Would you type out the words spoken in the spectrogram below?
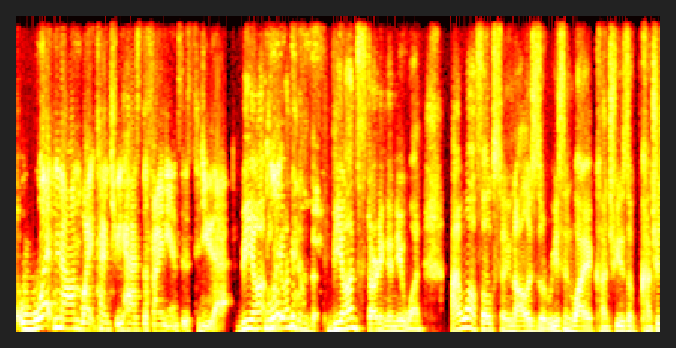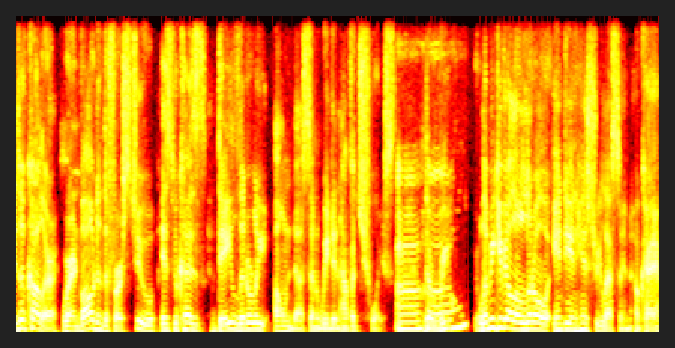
what non-white country has the finances to do that? Beyond beyond, beyond starting a new one, I want folks to acknowledge the reason why countries of countries of color were involved in the first two is because they literally owned us and we didn't have a choice. Mm-hmm. Re- let me give you all a little Indian history lesson, okay?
